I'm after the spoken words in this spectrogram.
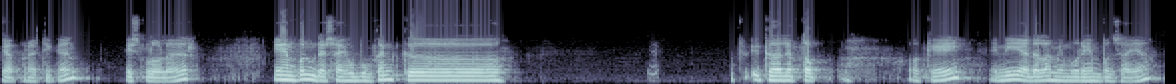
Ya, perhatikan, Explorer. Ini handphone udah saya hubungkan ke ke laptop. Oke, ini adalah memori handphone saya.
